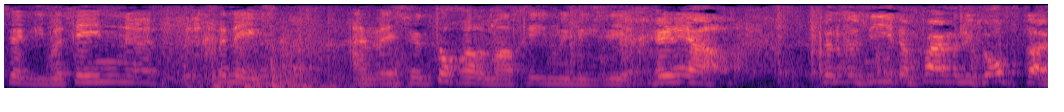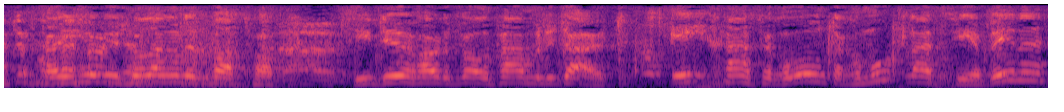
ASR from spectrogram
zijn die meteen eh, genezen. En wij zijn toch allemaal geïmmuniseerd. Geniaal. Kunnen we ze hier een paar minuten opsluiten? Gaan jullie zo lang in het washok. Die deur houdt het wel een paar minuten uit. Ik ga ze gewoon tegemoet, laat ze hier binnen...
